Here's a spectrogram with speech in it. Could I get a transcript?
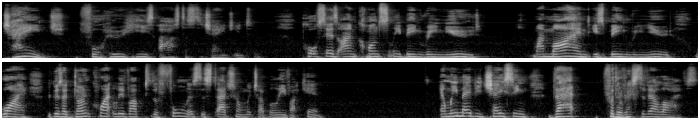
Change for who He's asked us to change into. Paul says, I'm constantly being renewed. My mind is being renewed. Why? Because I don't quite live up to the fullness, the stature on which I believe I can. And we may be chasing that for the rest of our lives.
